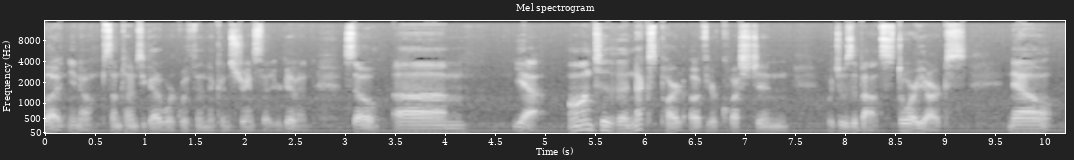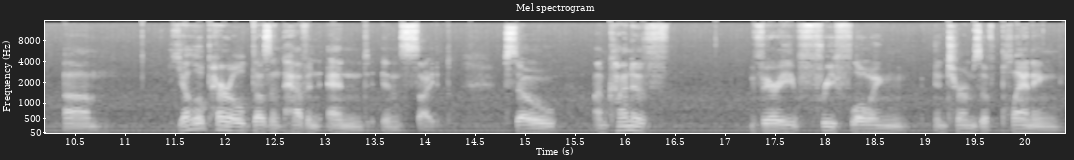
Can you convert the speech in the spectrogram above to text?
But you know sometimes you got to work within the constraints that you're given. So um, yeah on to the next part of your question which was about story arcs. Now um, yellow peril doesn't have an end in sight. So i'm kind of very free flowing in terms of planning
